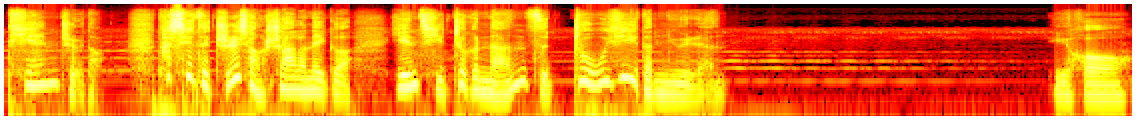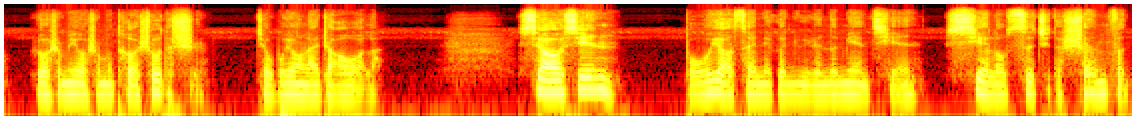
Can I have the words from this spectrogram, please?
天知道，她现在只想杀了那个引起这个男子注意的女人。以后若是没有什么特殊的事，就不用来找我了。小心，不要在那个女人的面前泄露自己的身份。”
